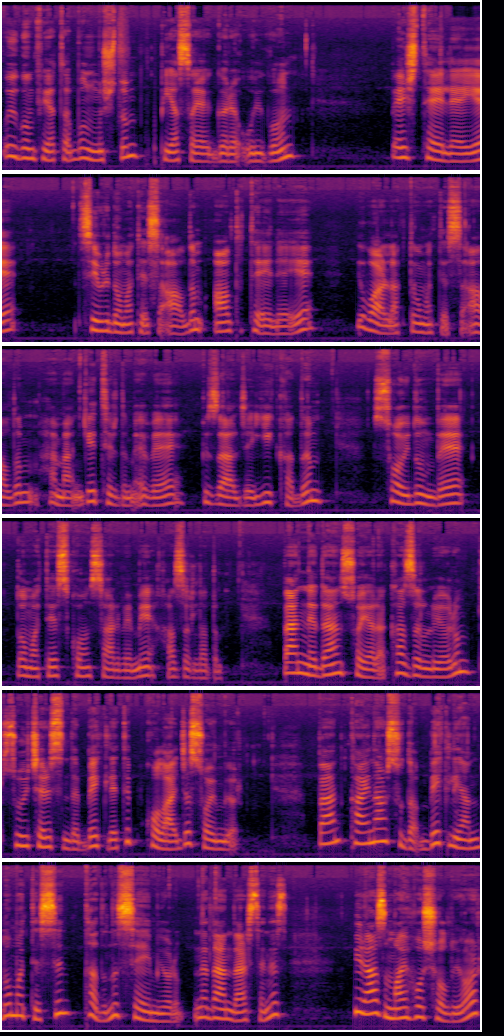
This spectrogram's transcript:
uygun fiyata bulmuştum. Piyasaya göre uygun. 5 TL'ye sivri domatesi aldım. 6 TL'ye yuvarlak domatesi aldım. Hemen getirdim eve. Güzelce yıkadım. Soydum ve domates konservemi hazırladım. Ben neden soyarak hazırlıyorum? Su içerisinde bekletip kolayca soymuyorum. Ben kaynar suda bekleyen domatesin tadını sevmiyorum. Neden derseniz biraz mayhoş oluyor.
